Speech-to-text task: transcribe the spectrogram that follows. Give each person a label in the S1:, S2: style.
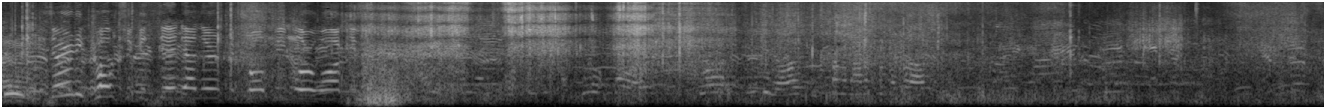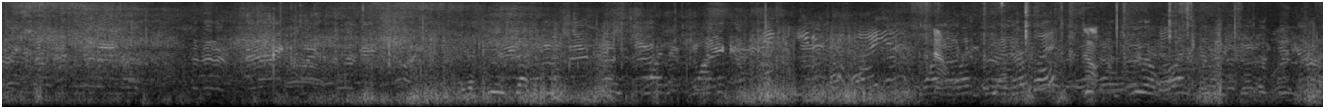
S1: Is there any coach that can stand down there and control people who are walking?
S2: No. What? No.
